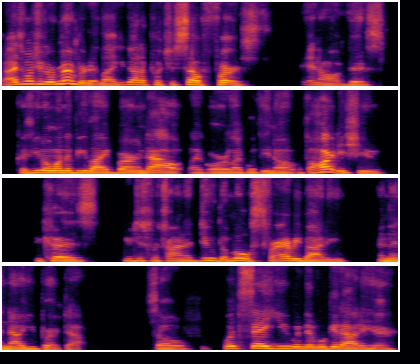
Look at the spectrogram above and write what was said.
But I just want you to remember that like you got to put yourself first in all of this because you don't want to be like burned out like or like with you know with a heart issue because you just were trying to do the most for everybody and then now you burnt out. So what say you and then we'll get out of here.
